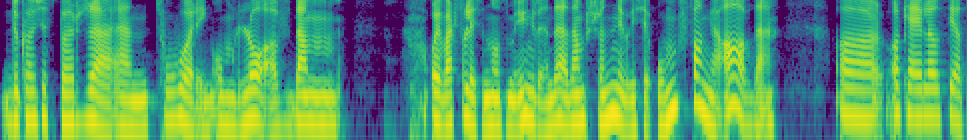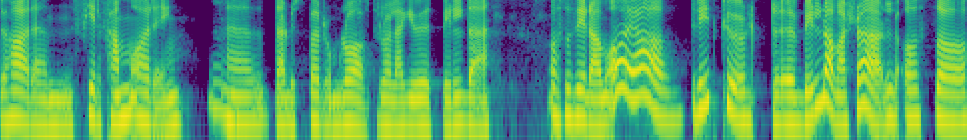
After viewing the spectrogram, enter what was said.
du kan jo ikke spørre en toåring om lov. De, og i hvert fall ikke noen som er yngre enn det, de skjønner jo ikke omfanget av det. Og ok, la oss si at du har en fire-femåring Mm. eh, der du spør om lov til å legge ut bilde. Og så sier de 'Å ja, dritkult eh, bilde av meg sjøl', og så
